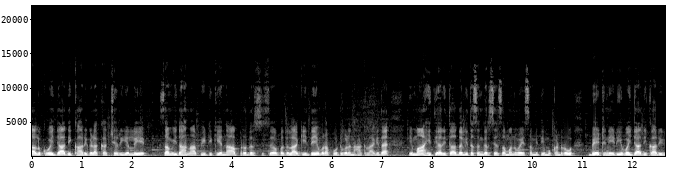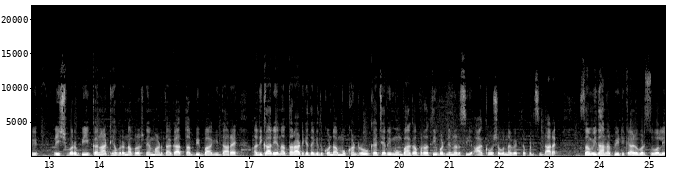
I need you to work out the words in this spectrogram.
ತಾಲೂಕು ವೈದ್ಯಾಧಿಕಾರಿಗಳ ಕಚೇರಿಯಲ್ಲಿ ಸಂವಿಧಾನ ಪೀಠಿಕೆಯನ್ನು ಪ್ರದರ್ಶಿಸುವ ಬದಲಾಗಿ ದೇವರ ಫೋಟೋಗಳನ್ನು ಹಾಕಲಾಗಿದೆ. ಈ ಮಾಹಿತಿ ಅರಿತ ದಲಿತ ಸಂಘರ್ಷ ಸಮನ್ವಯ ಸಮಿತಿ ಮುಖಂಡರು ಭೇಟಿ ನೀಡಿ ವೈದ್ಯಾಧಿಕಾರಿ ಈಶ್ವರ ಪಿ ಕನಾಟಿ ಅವರನ್ನು ಪ್ರಶ್ನೆ ಮಾಡಿದಾಗ ತಬ್ಬಿಬ್ಬಾಗಿದ್ದಾರೆ. ಅಧಿಕಾರಿಯನ್ನು ತರಾಟೆಗೆ ತೆಗೆದುಕೊಂಡ ಮುಖಂಡರು ಕಚೇರಿ ಮುಂಭಾಗ ಪ್ರತಿಭಟನೆ ನಡೆಸಿ ಆಕ್ರೋಶವನ್ನು ವ್ಯಕ್ತಪಡಿಸಿದ್ದಾರೆ. ಸಂವಿಧಾನ ಪೀಠಕ್ಕೆ ಅಳವಡಿಸುವಲ್ಲಿ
